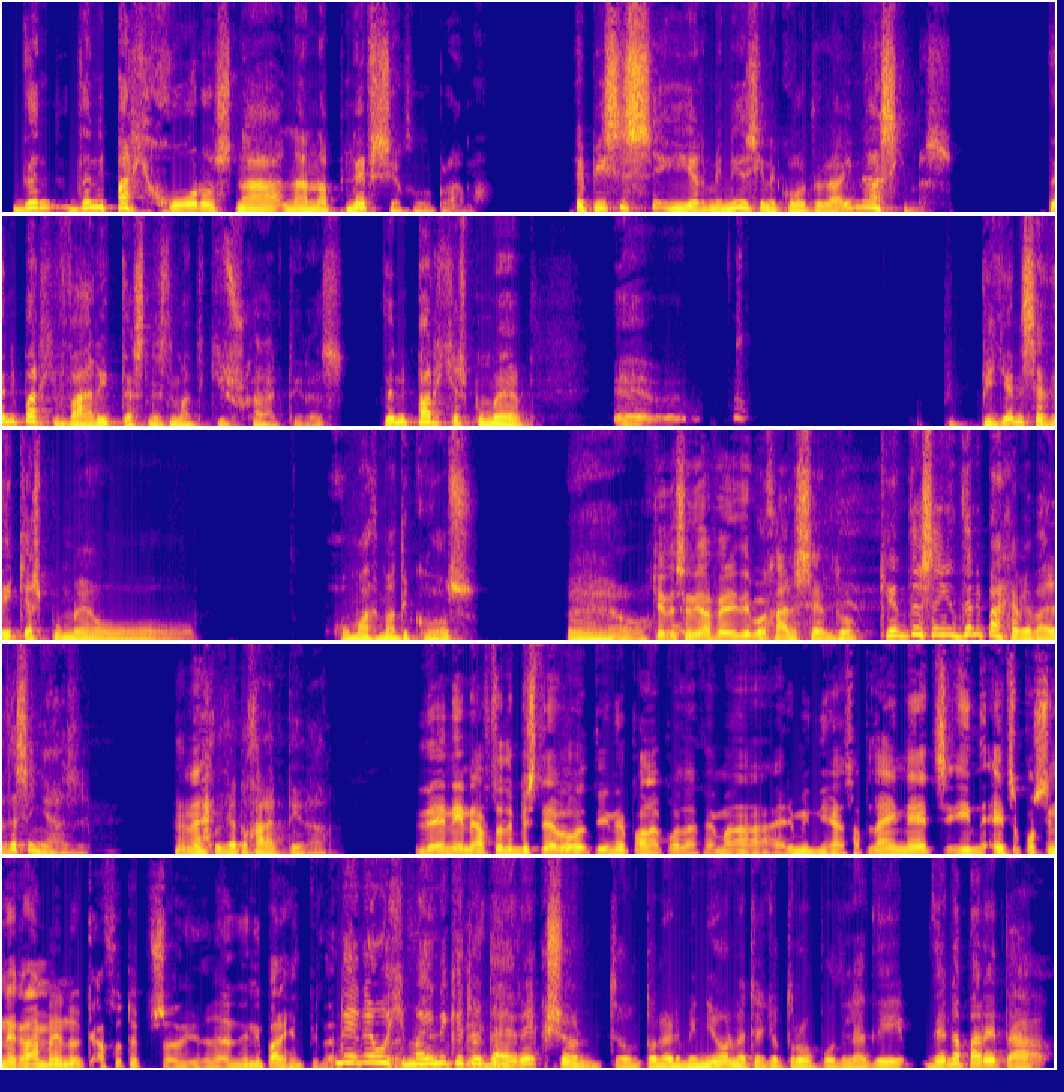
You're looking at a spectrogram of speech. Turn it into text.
δεν, δεν υπάρχει χώρος να, να αναπνεύσει αυτό το πράγμα. Επίσης οι ερμηνείες γενικότερα είναι άσχημες. Δεν υπάρχει βαρύτητα συναισθηματικής στους χαρακτήρες. Δεν υπάρχει ας πούμε ε, πηγαίνει σε δίκη ας πούμε ο, ο μαθηματικός ε, και δεν σε ενδιαφέρει τίποτα. Ο Χάρης Σέλντο και δεν, δεν υπάρχει κάποια βαρύτητα, δεν σε νοιάζει ναι. Για το χαρακτήρα. Δεν είναι. Αυτό δεν πιστεύω ότι είναι πάνω απ' όλα θέμα ερμηνείας. Απλά είναι έτσι, είναι, έτσι όπως είναι γραμμένο αυτό το επεισόδιο. Δηλαδή δεν υπάρχει ελπίδα. Ναι, ναι, όχι, μα είναι και το direction των, των ερμηνεών με τέτοιο τρόπο. Δηλαδή δεν είναι απαραίτητα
